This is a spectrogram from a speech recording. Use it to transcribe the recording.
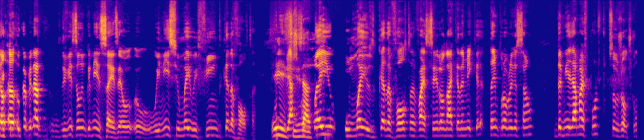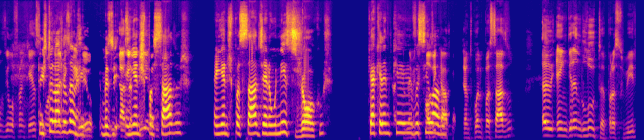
O, o campeonato divide-se ali um bocadinho em seis. É o, o, o, início, meio e fim de cada volta. Isso, e acho exato. que o meio, o meio de cada volta vai ser onde a Académica tem por obrigação de amelhar mais pontos, porque são os jogos com o Vila Franquense. Tens toda a razão, mas em anos passados, em anos passados eram nesses jogos que a Académica vacilava. Portanto, o ano passado em grande luta para subir,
